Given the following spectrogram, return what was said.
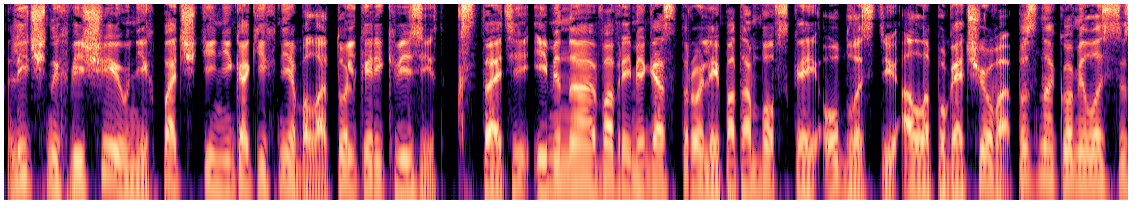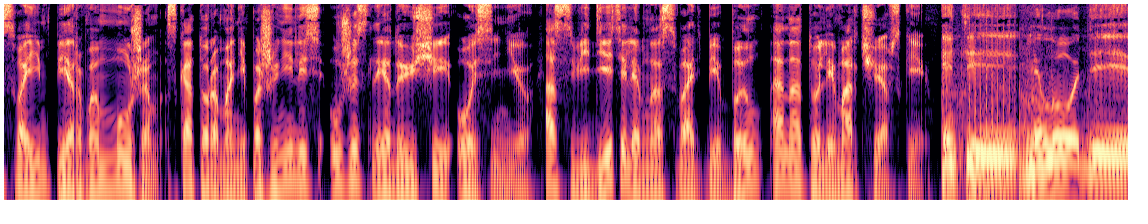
Личных вещей у них почти никаких не было, только реквизит. Кстати, именно во время гастролей по Тамбовской области Алла Пугачева познакомилась со своим первым мужем, с которым они поженились уже следующей осенью. А свидетелем на свадьбе был Анатолий Марчевский. Эти мелодии,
